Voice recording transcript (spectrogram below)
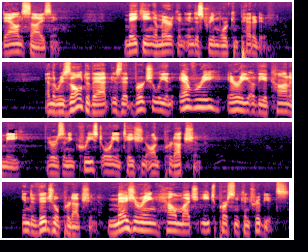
downsizing, making American industry more competitive. And the result of that is that virtually in every area of the economy, there is an increased orientation on production individual production, measuring how much each person contributes.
